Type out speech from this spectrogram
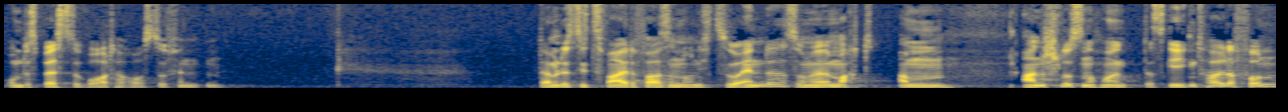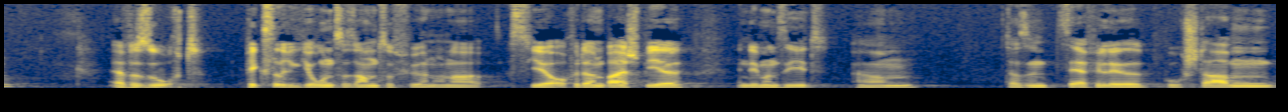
um das beste Wort herauszufinden. Damit ist die zweite Phase noch nicht zu Ende, sondern er macht am Anschluss nochmal das Gegenteil davon. Er versucht, Pixelregionen zusammenzuführen. Und da ist hier auch wieder ein Beispiel, in dem man sieht, ähm, da sind sehr viele Buchstaben,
